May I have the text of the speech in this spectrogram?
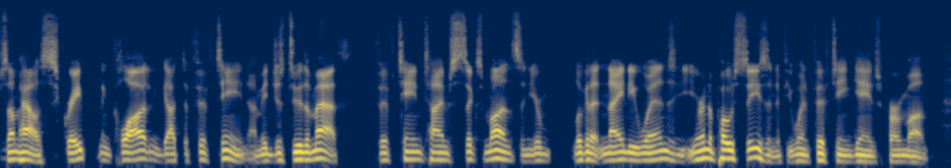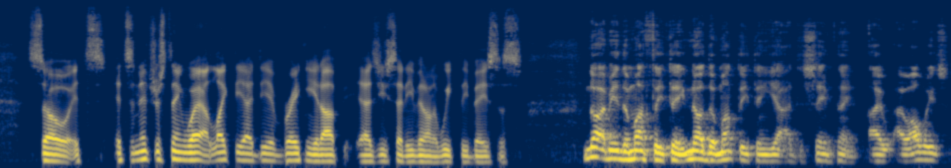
somehow scraped and clawed and got to 15. I mean, just do the math. 15 times six months, and you're looking at 90 wins, and you're in the postseason if you win 15 games per month. So it's it's an interesting way. I like the idea of breaking it up, as you said, even on a weekly basis. No, I mean the monthly thing. No, the monthly thing. Yeah, the same thing. I, I always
